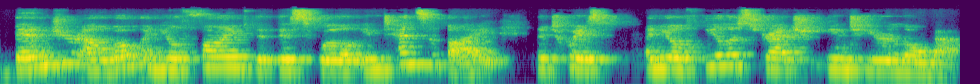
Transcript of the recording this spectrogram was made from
bend your elbow and you'll find that this will intensify the twist and you'll feel a stretch into your low back.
